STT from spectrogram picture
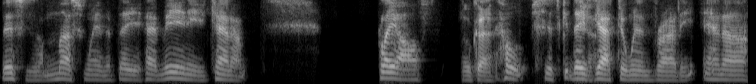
This is a must-win if they have any kind of playoff Okay. hopes. It's, they've Yeah. got to win Friday. And uh,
